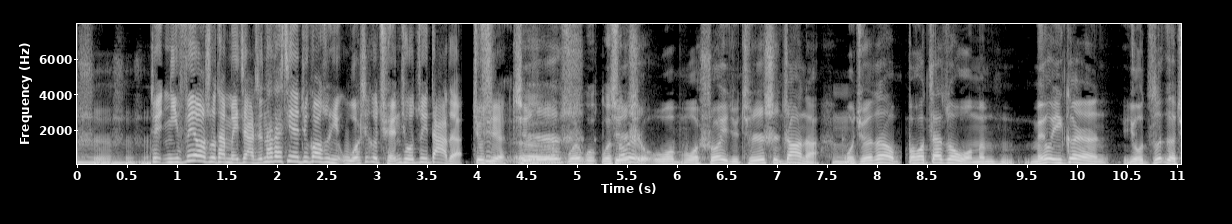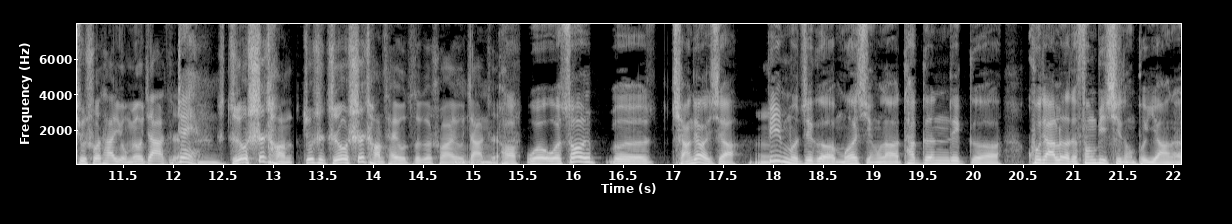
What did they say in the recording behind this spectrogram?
是是是。对你非要说它没价值，那他现在就告诉你，我是个全球最大的，就是其实呃我我我其实是我我说一句，其实是这样的，我觉得包括在座我们没有一个人有资格去说它有没有价值，，对，只有市场就是只有市场才有资格说它有价值，好，我我稍微呃强调一下，Beam 这个模型了，它跟那个酷家乐的封闭系统不一样的。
